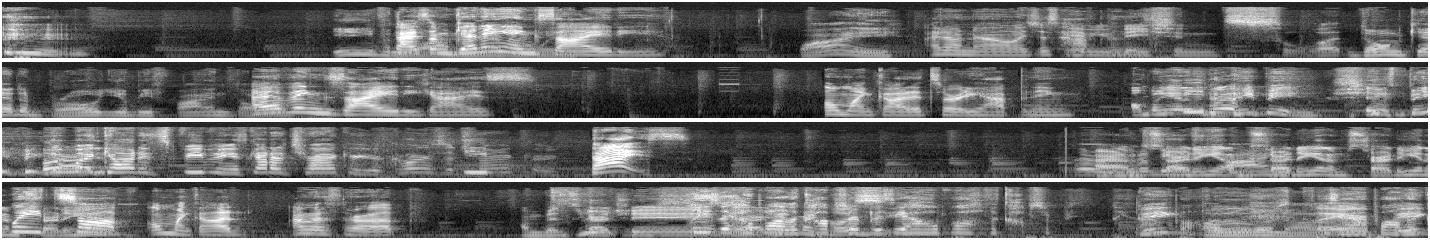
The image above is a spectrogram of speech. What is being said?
Even Guys, I'm getting never with- anxiety. Why? I don't know. It just happens. Slut. Don't get it, bro. You'll be fine, dog. I have anxiety, guys. Oh my god, it's already happening. Oh my god, it's beeping. It's beeping. Oh my god, it's beeping. It's got a tracker. Your car is a Beep. tracker. Guys! You're I'm starting it. I'm starting it. I'm starting it. I'm Wait, starting stop. Oh my god. I'm gonna throw up. I'm been scratching. Please, I hope all the you? cops are busy. I hope all the cops are busy. Please, I Big hope all- no, boobs, no, no. Please, I Claire. hope all the-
